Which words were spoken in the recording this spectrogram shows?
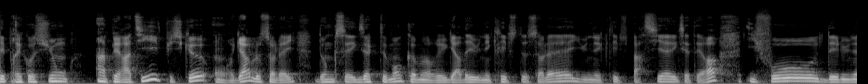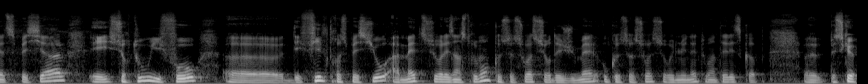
les précautions impératives puisque on regarde le soleil. Donc c'est exactement comme regarder une éclipse de soleil, une éclipse partielle, etc. Il faut des lunettes spéciales et surtout il faut euh, des filtres spéciaux à mettre sur les instruments, que ce soit sur des jumelles ou que ce soit sur une lunette ou un télescope. Euh, parce que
